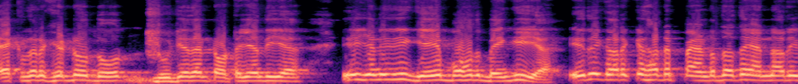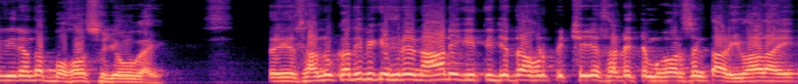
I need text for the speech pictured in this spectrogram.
ਇੱਕ ਦਿਨ ਖੇਡੋ, ਦੋ, ਦੂਜੇ ਦਿਨ ਟੁੱਟ ਜਾਂਦੀ ਆ। ਇਹ ਜਾਨੀ ਦੀ ਗੇਮ ਬਹੁਤ ਮਹਿੰਗੀ ਆ। ਇਹਦੇ ਕਰਕੇ ਸਾਡੇ ਪਿੰਡ ਦਾ ਤੇ ਐਨਆਰਆਈ ਵੀਰਾਂ ਦਾ ਬਹੁਤ ਸਹਿਯੋਗ ਆ ਜੀ। ਤੇ ਸਾਨੂੰ ਕਦੀ ਵੀ ਕਿਸੇ ਨੇ ਨਾ ਨਹੀਂ ਕੀਤੀ, ਜਿੱਦਾਂ ਹੁਣ ਪਿੱਛੇ ਜੇ ਸਾਡੇ ਚਮਕੌਰ ਸਿੰਘ ਢਾਲੀਵਾਲ ਆਏ।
